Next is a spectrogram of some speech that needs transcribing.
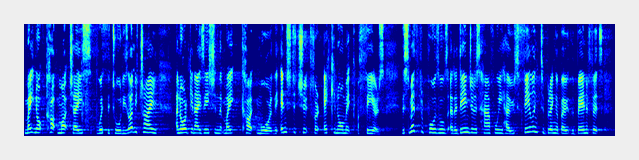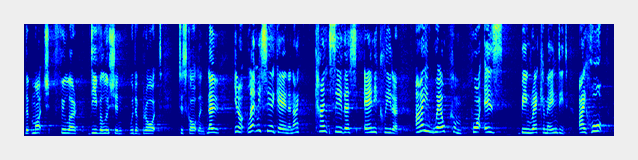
might not cut much ice with the Tories. Let me try an organisation that might cut more, the Institute for Economic Affairs. The Smith proposals are a dangerous halfway house, failing to bring about the benefits that much fuller devolution would have brought to Scotland. Now, you know, let me say again, and I can't say this any clearer, I welcome what is being recommended. I hope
